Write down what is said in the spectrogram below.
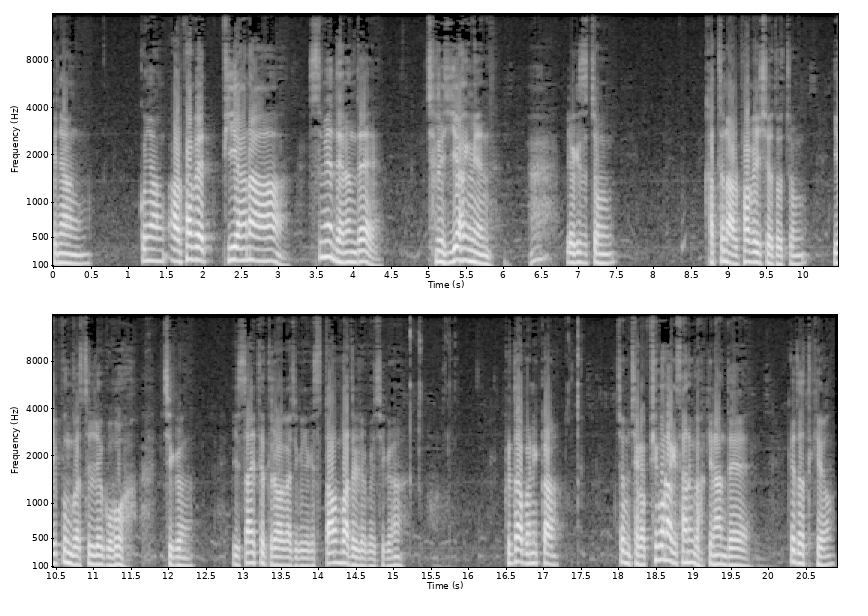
그냥 그냥 알파벳 B 하나 쓰면 되는데 저는 이왕이면 여기서 좀 같은 알파벳이어도 좀 예쁜 거 쓰려고 지금 이 사이트에 들어와가지고 여기서 다운받으려고 지금. 그러다 보니까 좀 제가 피곤하게 사는 것 같긴 한데 그래도 어떡해요?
